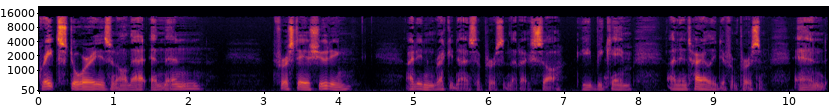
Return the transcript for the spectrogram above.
great stories and all that. And then, first day of shooting, I didn't recognize the person that I saw. He became an entirely different person. And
